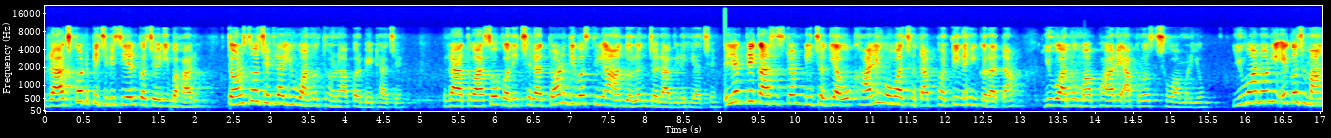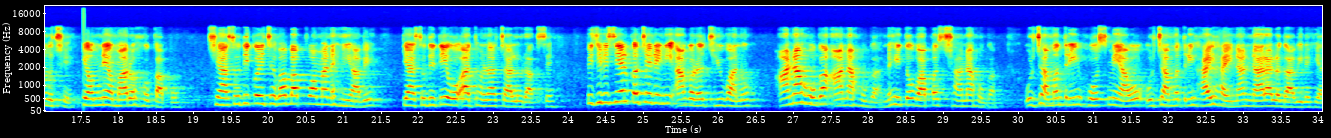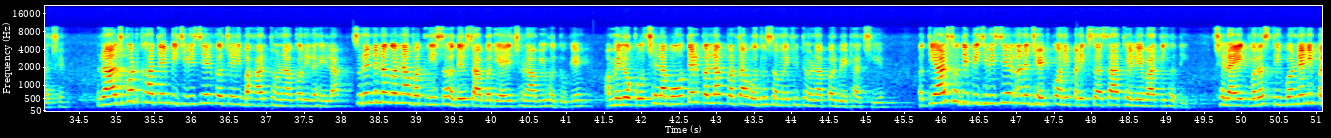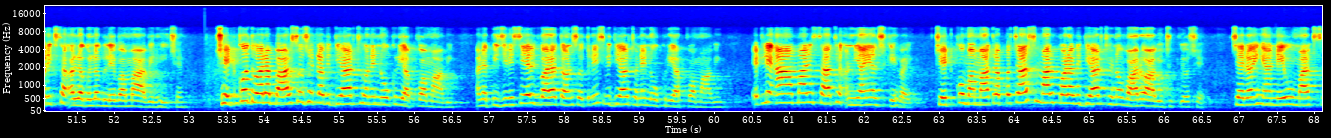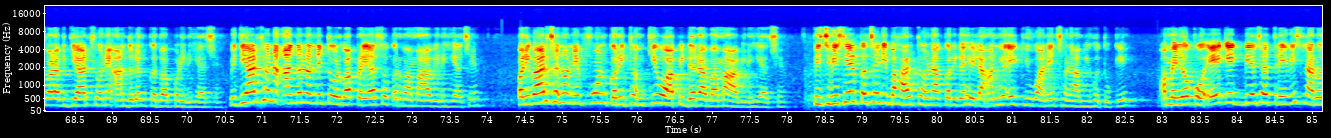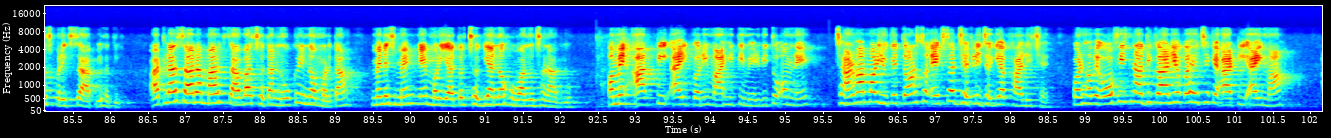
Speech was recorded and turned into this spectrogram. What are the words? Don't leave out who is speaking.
Speaker 1: Rajkot PGVCL કચેરી બહાર ત્રણસો જેટલા યુવાનો ધરણા પર બેઠા છે. રાતવાસો કરી છેલ્લા ત્રણ દિવસથી આ આંદોલન ચલાવી રહ્યા છે. ઇલેક્ટ્રિક આસિસ્ટન્ટની જગ્યાઓ ખાલી હોવા છતાં ભરતી નહીં કરાતા યુવાનોમાં ભારે આક્રોશ જોવા મળ્યો. યુવાનોની એક જ માંગ છે કે અમને અમારો હક આપો. જ્યાં સુધી કોઈ જવાબ આપવામાં નહીં આવે, ત્યાં સુધી તેઓ આ ધરણા ચાલુ રાખશે. પીજીવીસીએલ કચેરીની આગળ જ યુવાનો આના હોગા આના હોગા, નહીં તો વાપસ જાના હોગા. ઊર્જા મંત્રી હોશ આવો ઊર્જા મંત્રી હાય હાયના નારા લગાવી રહ્યા છે. રાજકોટ ખાતે પીજીવીસીએલ કચેરી બહાર ધરણા કરી રહેલા સુરેન્દ્રનગરના વતની સહદેવ સાબરિયાએ જણાવ્યું હતું કે, અમે લોકો છેલ્લા બોતેર કલાક કરતાં વધુ સમયથી ધરણા પર બેઠા છીએ. અત્યાર સુધી પીજીવીસીએલ અને જેટકોની પરીક્ષા સાથે લેવાતી હતી. છેલ્લા એક વર્ષથી બંનેની પરીક્ષા અલગ અલગ લેવામાં આવી રહી છે. જેટકો દ્વારા બારસો જેટલા વિદ્યાર્થીઓને નોકરી આપવામાં આવી અને પીજીવીસીએલ દ્વારા ત્રણસો ત્રીસ વિદ્યાર્થીઓને નોકરી આપવામાં આવી. એટલે આ અમારી સાથે અન્યાય જ કહેવાય. જેટકોમાં માત્ર પચાસ માર્કવાળા વિદ્યાર્થીઓનો વારો આવી ચૂક્યો છે, જ્યારે અહીંયા નેવું માર્ક્સવાળા વિદ્યાર્થીઓને આંદોલન કરવા પડી રહ્યા છે. વિદ્યાર્થીઓના આંદોલનને તોડવા પ્રયાસો કરવામાં આવી રહ્યા છે. પરિવારજનોને ફોન કરી ધમકીઓ આપી ડરાવવામાં આવી રહ્યા છે. પીજીવીસીએલ કચેરી બહાર ધરણા કરી રહેલા અન્ય એક યુવાને જણાવ્યું હતું કે અમે લોકો એક એક બે હજાર ત્રેવીસના રોજ પરીક્ષા આપી હતી. આટલા સારા માર્ક્સ આવવા છતાં નોકરી ન મળતા મેનેજમેન્ટને મળ્યા તો જગ્યા ન હોવાનું જણાવ્યું. અમે આરટીઆઈ કરી માહિતી મેળવી તો અમને જાણવા મળ્યું કે ત્રણસો એકસઠ જેટલી જગ્યા ખાલી છે. પણ હવે ઓફિસના અધિકારીઓ કહે છે કે આરટીઆઈમાં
